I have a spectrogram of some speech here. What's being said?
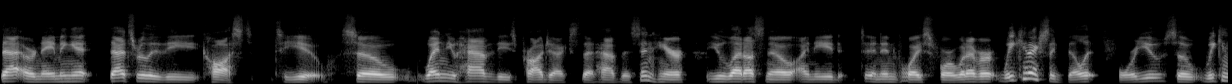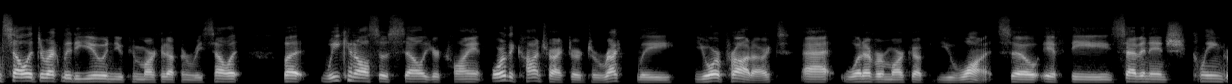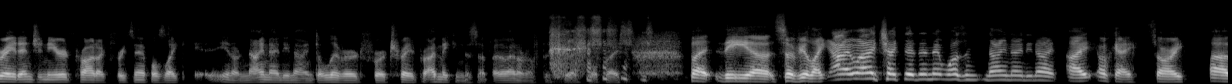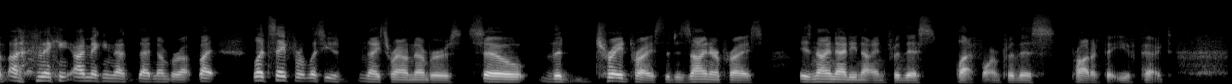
that or naming it that's really the cost to you. So when you have these projects that have this in here, you let us know I need an invoice for whatever. We can actually bill it for you. So we can sell it directly to you and you can mark it up and resell it. But we can also sell your client or the contractor directly your product at whatever markup you want. So if the seven inch clean grade engineered product, for example, is like eh, you know nine ninety nine delivered for a trade. I'm making this up. By I don't know if this is the full price, but the uh, so if you're like I, I checked it and it wasn't nine ninety nine. I okay, sorry. Um, I'm making I'm making that that number up. But let's say for let's use nice round numbers. So the trade price, the designer price, is nine ninety nine for this platform for this product that you've picked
